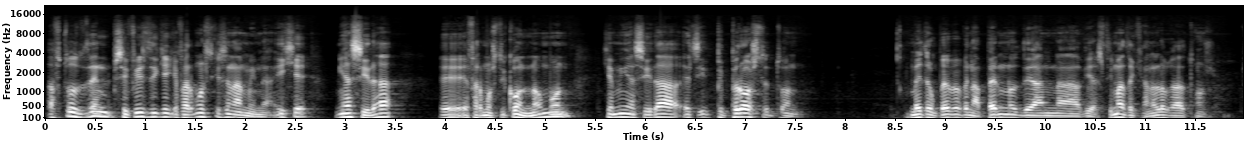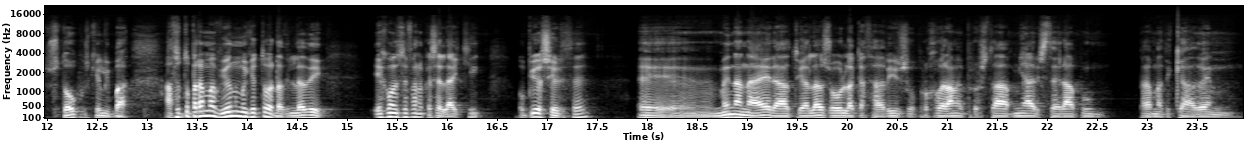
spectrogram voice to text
αυτό δεν ψηφίστηκε και εφαρμόστηκε σε ένα μήνα. Είχε μια σειρά ε, εφαρμοστικών νόμων και μια σειρά έτσι, επιπρόσθετων μέτρων που έπρεπε να παίρνονται ανά διαστήματα και ανάλογα των στόχους κλπ. Αυτό το πράγμα βιώνουμε και τώρα. Δηλαδή, έχουμε τον Στέφανο Κασελάκη, ο οποίος ήρθε ε, με έναν αέρα ότι αλλάζω όλα, καθαρίζω, προχωράμε μπροστά, μια αριστερά που πραγματικά δεν.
